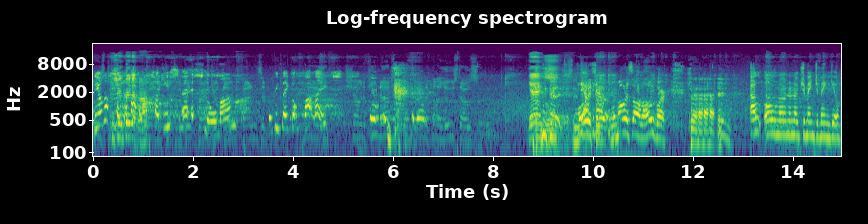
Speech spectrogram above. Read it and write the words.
The other Because thing you're good at that. like he's uh, a snowman. have I think they got fat legs. few nerves. They've got to lose those. Yes. Morris, get uh, Morris all over. Out. Oh no, no, no, Jermaine, Jermaine, get off,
